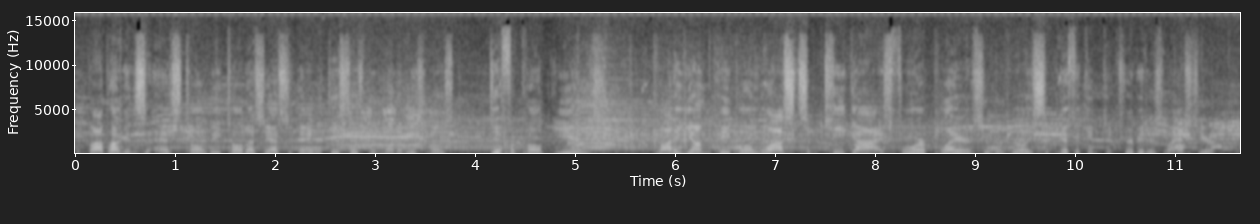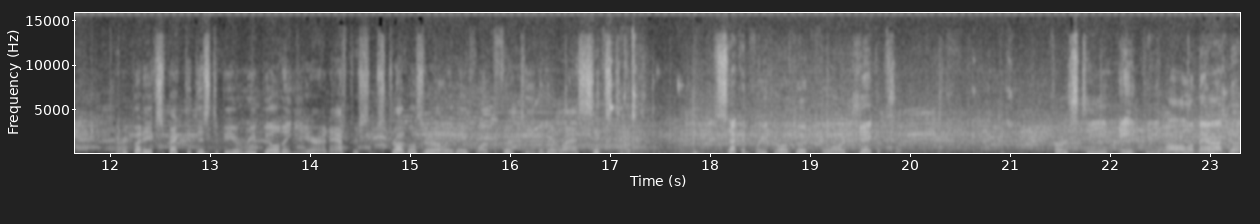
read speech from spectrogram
And Bob Huggins has told, he told us yesterday that this has been one of his most difficult years. A lot of young people. He lost some key guys, four players who were really significant contributors last year. Everybody expected this to be a rebuilding year, and after some struggles early, they've won 13 of their last 16. Second free throw good for Jacobsen. First team AP All-America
